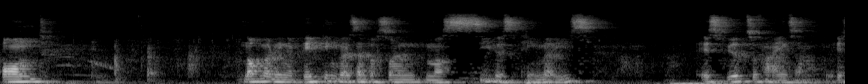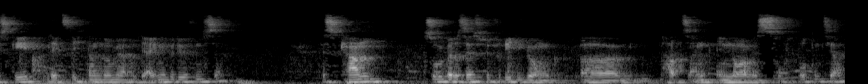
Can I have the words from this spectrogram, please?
Und nochmal wegen dem Petting, weil es einfach so ein massives Thema ist. Es wird zur Vereinsamung. Es geht letztlich dann nur mehr um die eigenen Bedürfnisse. Es kann, so wie bei der Selbstbefriedigung, äh, hat es ein enormes Suchtpotenzial.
